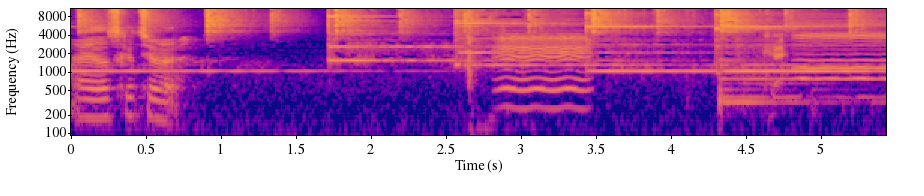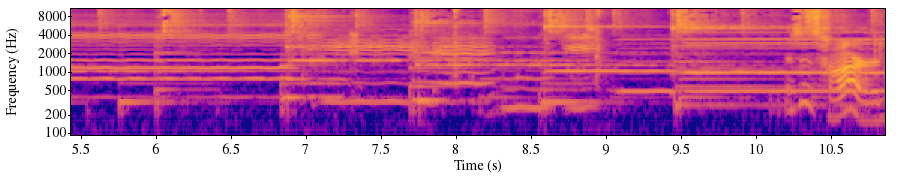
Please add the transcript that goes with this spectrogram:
Alright, let's get to it. This is hard.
